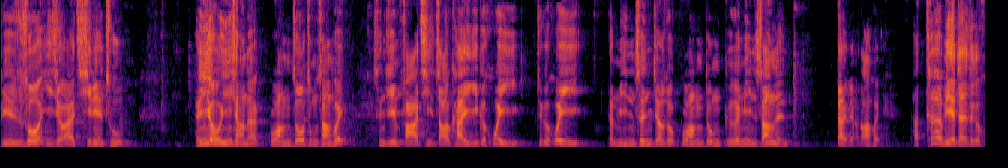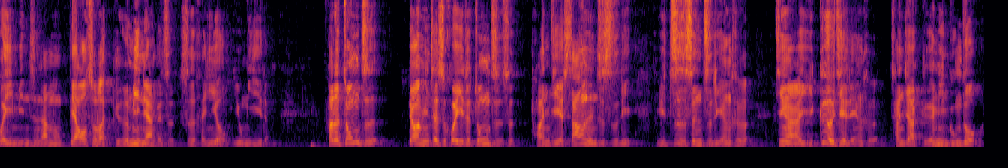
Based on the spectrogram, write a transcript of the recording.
比如说，一九二七年初，很有影响的广州总商会曾经发起召开一个会议，这个会议的名称叫做“广东革命商人代表大会”。他特别在这个会议名称当中标出了“革命”两个字，是很有用意的。他的宗旨标明，这次会议的宗旨是团结商人之实力与自身之联合，进而与各界联合参加革命工作，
